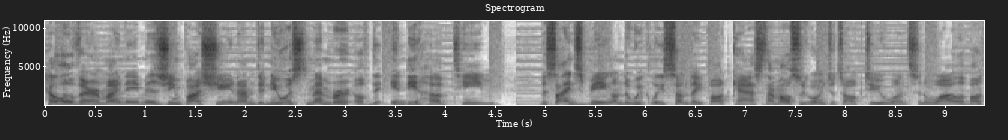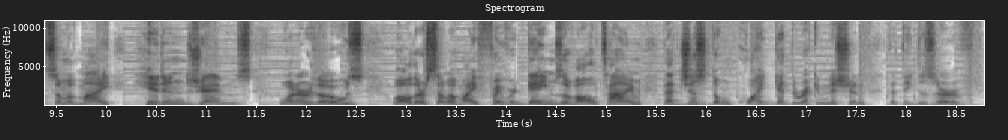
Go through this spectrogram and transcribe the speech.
Hello there, my name is Jinpachi and I'm the newest member of the Indie Hub team. Besides being on the weekly Sunday podcast, I'm also going to talk to you once in a while about some of my hidden gems. What are those? Well, they're some of my favorite games of all time that just don't quite get the recognition that they deserve.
